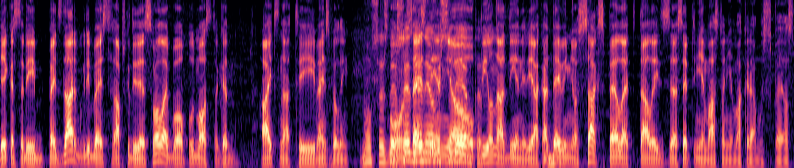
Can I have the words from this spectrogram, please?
Tie, kas arī pēc darba gribēs apskatīties volejbolu, pludmales, tagad aicināti Vēnspilī. Nu, sestdien, Un jau sestdien visu jau dienu tad. pilnā diena ir. Jā, kā deviņos sāk spēlēt, tā līdz ā, septiņiem, astoņiem vakarā būs spēles.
